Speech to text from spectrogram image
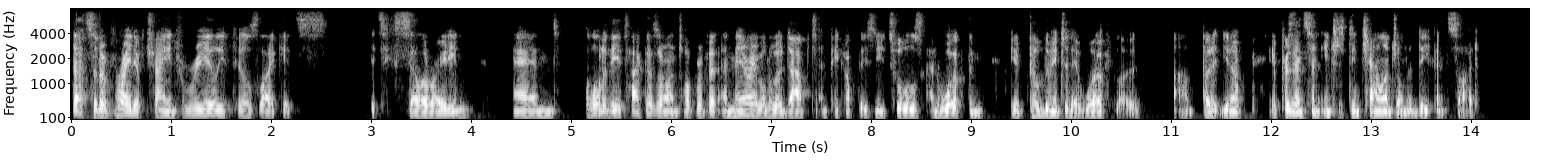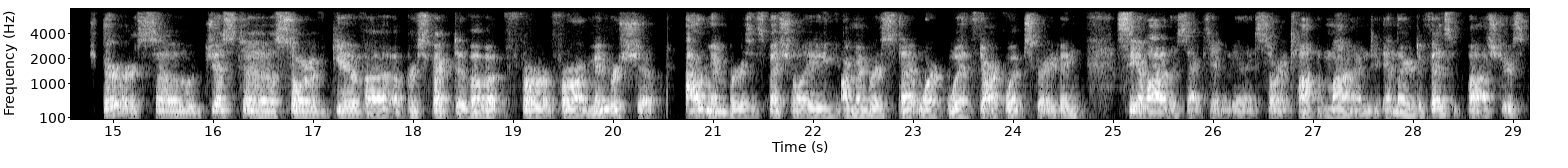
that sort of rate of change really feels like it's it's accelerating. And a lot of the attackers are on top of it and they're able to adapt and pick up these new tools and work them you know, build them into their workflow. Uh, but you know it presents an interesting challenge on the defense side Sure. So just to sort of give a, a, perspective of it for, for our membership, our members, especially our members that work with dark web scraping, see a lot of this activity. It's sort of top of mind in their defensive postures.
